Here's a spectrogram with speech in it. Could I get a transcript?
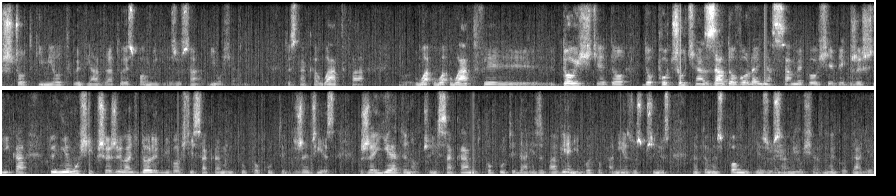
szczotki miotły wiadra, to jest pomnik Jezusa Miłosiernego. To jest taka łatwa, ła, ła, łatwy dojście do, do poczucia zadowolenia samego siebie grzesznika, który nie musi przeżywać dolegliwości sakramentu pokuty. Rzecz jest, że jedno, czyli sakrament pokuty daje zbawienie, bo to Pan Jezus przyniósł, natomiast pomnik Jezusa Miłosiernego daje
